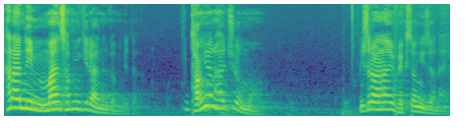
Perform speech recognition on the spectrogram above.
하나님만 섬기라는 겁니다. 당연하죠, 뭐. 이스라엘 하나님의 백성이잖아요.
